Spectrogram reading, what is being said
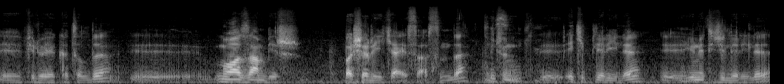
e, filoya katıldı. E, muazzam bir başarı hikayesi aslında. Bütün Kesinlikle. e, ekipleriyle, e, yöneticileriyle e,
